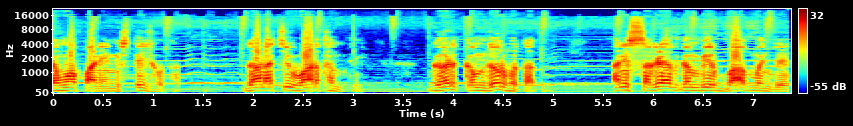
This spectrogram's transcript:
तेव्हा पाणी निस्तेज होतात. झाडाची वाढ थांबते. गड कमजोर होतात. आणि सगळ्यात गंभीर बाब म्हणजे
